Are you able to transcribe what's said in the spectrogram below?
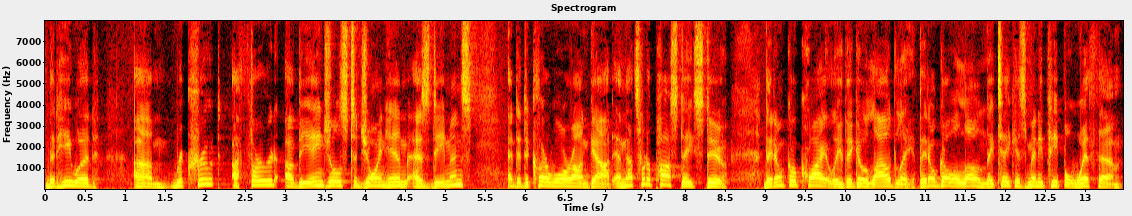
that he would um, recruit a third of the angels to join him as demons and to declare war on God. And that's what apostates do. They don't go quietly, they go loudly. They don't go alone, they take as many people with them.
